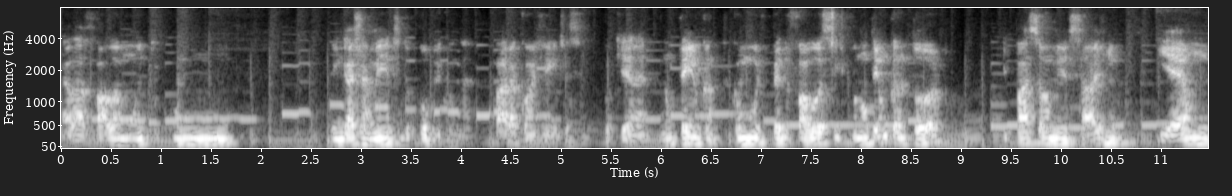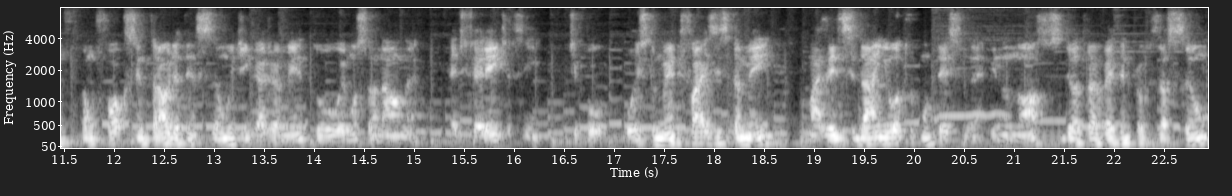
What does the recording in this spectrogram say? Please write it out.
ela fala muito com engajamento do público, né? Para com a gente, assim. Porque né, não tem um cantor, como o Pedro falou, assim, tipo, não tem um cantor que passa uma mensagem e é um, é um foco central de atenção e de engajamento emocional, né? É diferente, assim. Tipo, o instrumento faz isso também, mas ele se dá em outro contexto, né? E no nosso se deu através da improvisação,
